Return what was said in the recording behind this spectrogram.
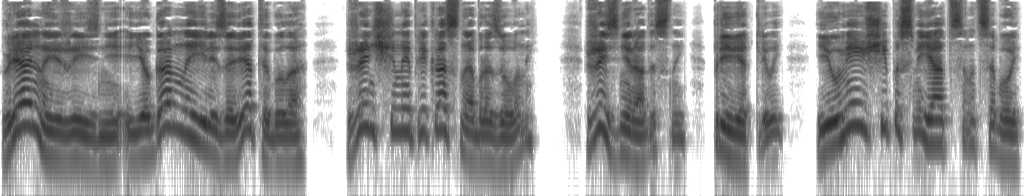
В реальной жизни Йоганна Елизавета была женщиной прекрасно образованной, жизнерадостной, приветливой и умеющей посмеяться над собой.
